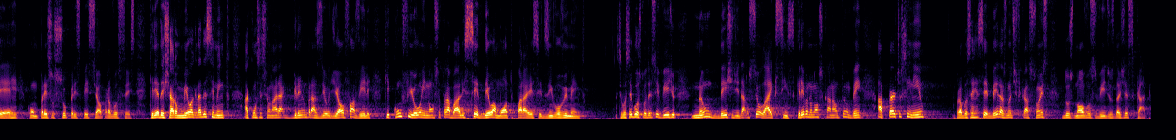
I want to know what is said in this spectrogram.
gescape.com.br com preço super especial para vocês. Queria deixar o meu agradecimento à concessionária Gran Brasil de Alphaville, que confiou em nosso trabalho e cedeu a moto para esse desenvolvimento. Se você gostou desse vídeo, não deixe de dar o seu like, se inscreva no nosso canal também, aperte o sininho para você receber as notificações dos novos vídeos da GESCAP.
